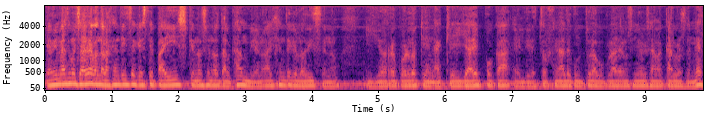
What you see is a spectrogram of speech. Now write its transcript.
Y a mí me hace mucha gracia cuando la gente dice que este país, que no se nota el cambio, ¿no? Hay gente que lo dice, ¿no? Y yo recuerdo que en aquella época el director general de Cultura Popular era un señor que se llama Carlos de Mer.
